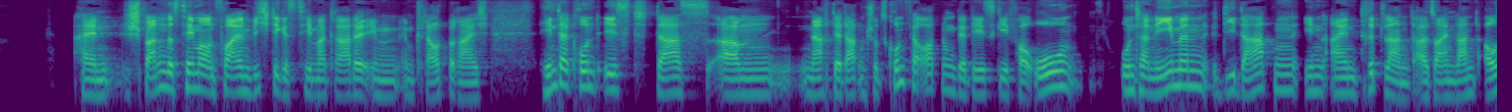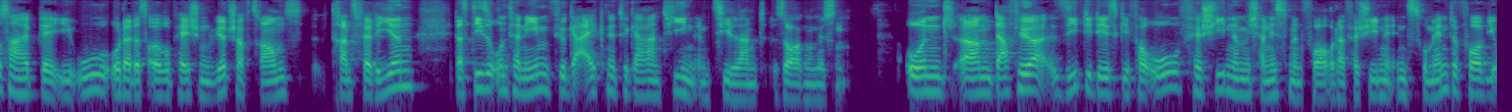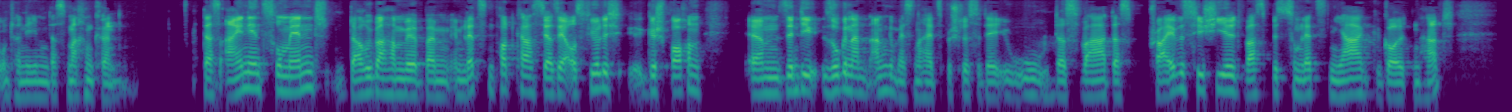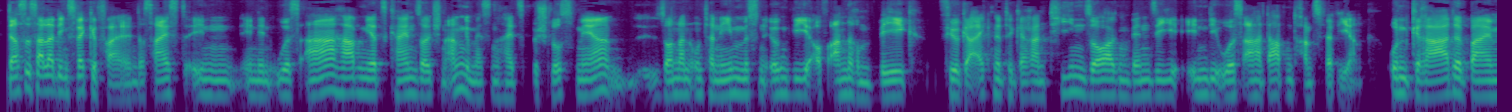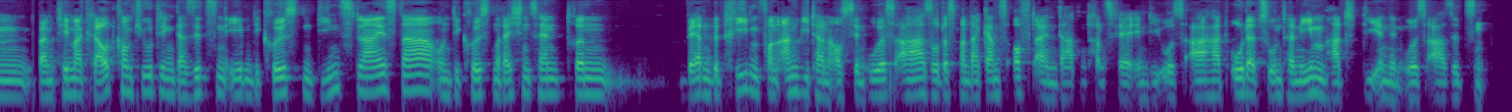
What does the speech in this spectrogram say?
Ein spannendes Thema und vor allem wichtiges Thema gerade im, im Cloud-Bereich. Hintergrund ist, dass ähm, nach der Datenschutzgrundverordnung der DSGVO Unternehmen, die Daten in ein Drittland, also ein Land außerhalb der EU oder des europäischen Wirtschaftsraums transferieren, dass diese Unternehmen für geeignete Garantien im Zielland sorgen müssen. Und ähm, dafür sieht die DSGVO verschiedene Mechanismen vor oder verschiedene Instrumente vor, wie Unternehmen das machen können. Das eine Instrument, darüber haben wir beim, im letzten Podcast ja sehr ausführlich äh, gesprochen, ähm, sind die sogenannten Angemessenheitsbeschlüsse der EU. Das war das Privacy Shield, was bis zum letzten Jahr gegolten hat. Das ist allerdings weggefallen. Das heißt, in, in den USA haben jetzt keinen solchen Angemessenheitsbeschluss mehr, sondern Unternehmen müssen irgendwie auf anderem Weg für geeignete Garantien sorgen, wenn sie in die USA Daten transferieren. Und gerade beim, beim Thema Cloud Computing, da sitzen eben die größten Dienstleister und die größten Rechenzentren werden betrieben von Anbietern aus den USA, so dass man da ganz oft einen Datentransfer in die USA hat oder zu Unternehmen hat, die in den USA sitzen.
